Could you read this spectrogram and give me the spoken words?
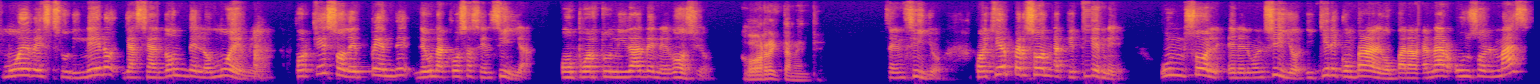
mueve su dinero y hacia dónde lo mueve, porque eso depende de una cosa sencilla, oportunidad de negocio. Correctamente. Sencillo. Cualquier persona que tiene un sol en el bolsillo y quiere comprar algo para ganar un sol más,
